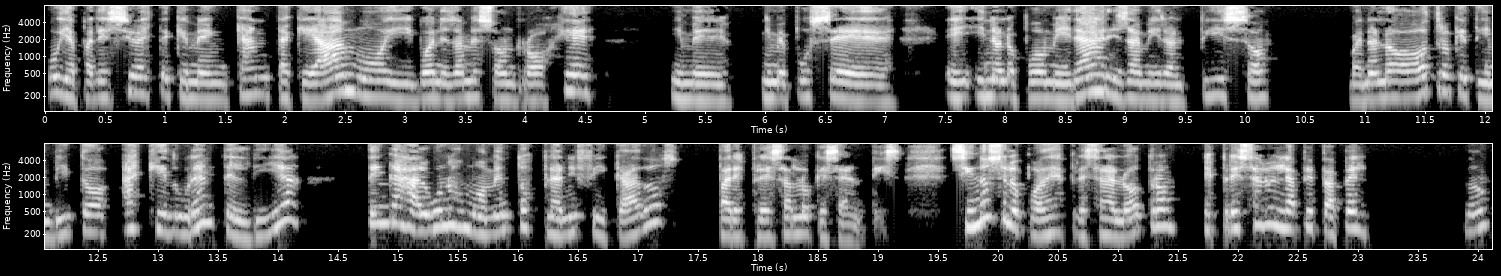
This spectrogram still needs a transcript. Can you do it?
Uy, apareció este que me encanta, que amo, y bueno, ya me sonrojé y me, y me puse y, no lo puedo mirar y ya miro al piso. Bueno, lo otro que te invito es que durante el día tengas algunos momentos planificados para expresar lo que sentís. Si no se lo puedes expresar al otro, exprésalo en lápiz papel, ¿no?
